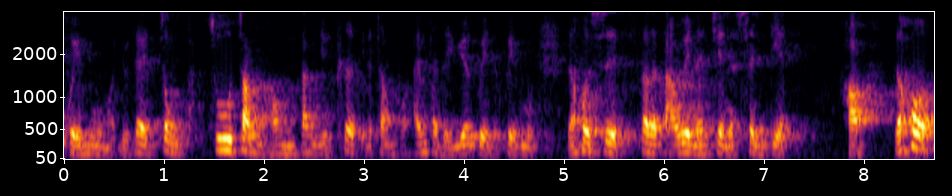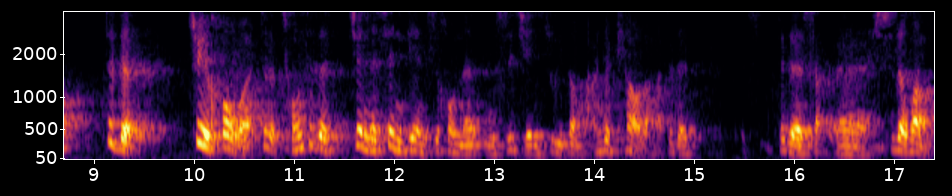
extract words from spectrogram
会幕嘛，就在种租帐篷，当有特别的帐篷安放的约柜的会幕，然后是到了大卫呢建了圣殿，好，然后这个最后啊，这个从这个建了圣殿之后呢，五十节你注意到马上就跳了啊，这个这个上呃施勒旺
